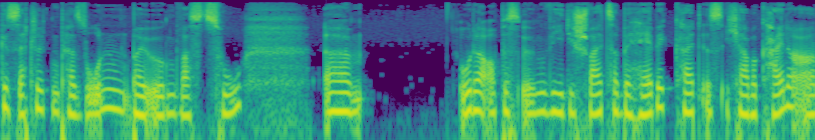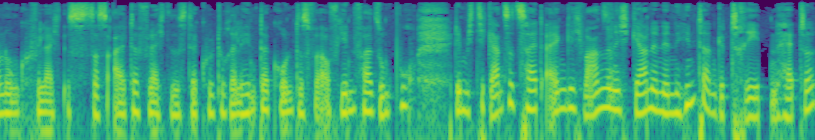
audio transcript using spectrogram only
gesättelten Personen bei irgendwas zu. Ähm, oder ob es irgendwie die Schweizer Behäbigkeit ist. Ich habe keine Ahnung. Vielleicht ist es das Alter, vielleicht ist es der kulturelle Hintergrund. Das war auf jeden Fall so ein Buch, dem ich die ganze Zeit eigentlich wahnsinnig gerne in den Hintern getreten hätte.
